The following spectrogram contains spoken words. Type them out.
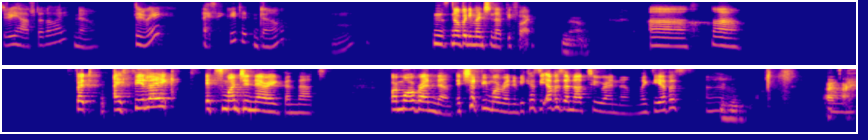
did we have that already? No. Did we? I think we did. No. Hmm? Nobody mentioned that before. No. Uh huh. But I feel like it's more generic than that. Or more random. It should be more random because the others are not too random. Like the others. uh, Mhm. I, I,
